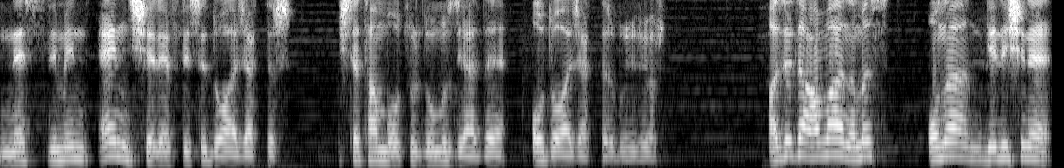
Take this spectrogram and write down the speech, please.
neslimin en şereflisi doğacaktır. İşte tam bu oturduğumuz yerde o doğacaktır buyuruyor. Hz. Havva anamız ona gelişine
